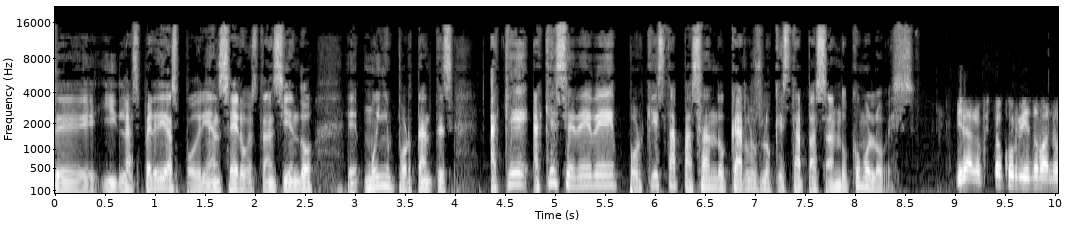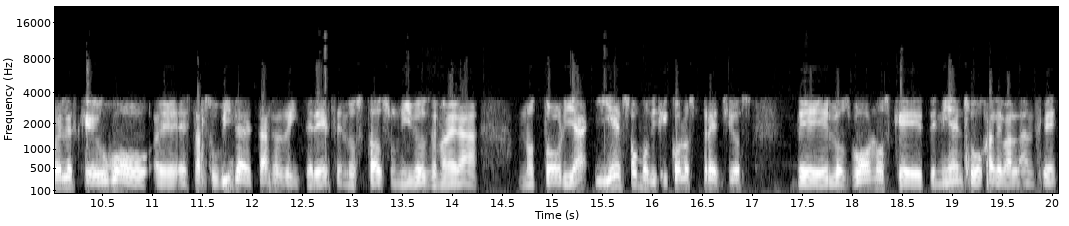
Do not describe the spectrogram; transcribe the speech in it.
y las pérdidas podrían ser o están siendo muy importantes. ¿A qué, ¿A qué se debe? ¿Por qué está pasando, Carlos, lo que está pasando? ¿Cómo lo ves? Mira, lo que está ocurriendo, Manuel, es que hubo eh, esta subida de tasas de interés en los Estados Unidos de manera notoria y eso modificó los precios de los bonos que tenía en su hoja de balance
